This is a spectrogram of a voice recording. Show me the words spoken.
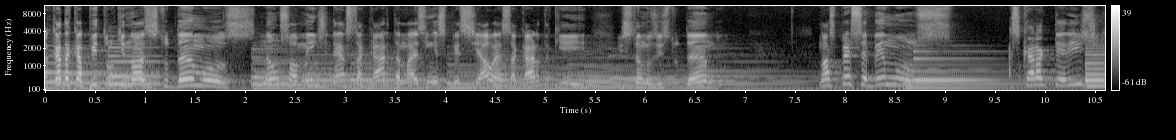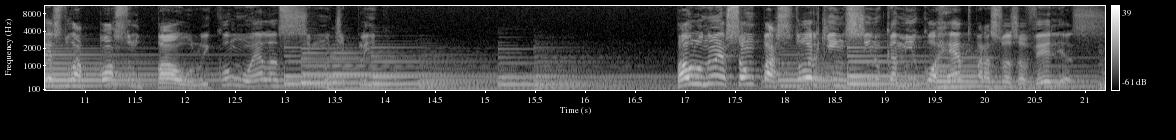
A cada capítulo que nós estudamos, não somente desta carta, mas em especial essa carta que estamos estudando, nós percebemos as características do apóstolo Paulo e como elas se multiplicam. Paulo não é só um pastor que ensina o caminho correto para as suas ovelhas.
